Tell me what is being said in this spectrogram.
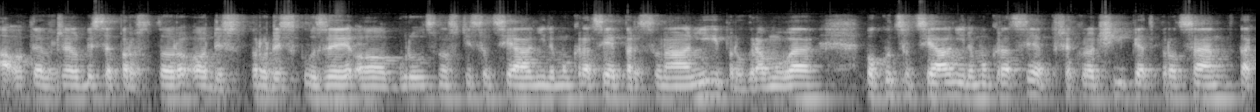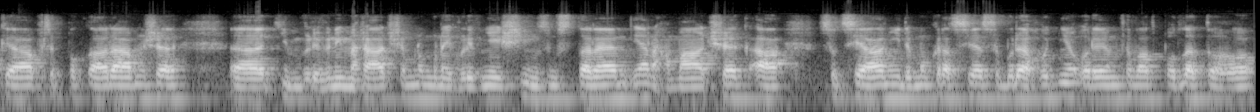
a otevřel by se prostor o, pro diskuzi o budoucnosti sociální demokracie personální i programové. Pokud sociální demokracie překročí 5%, tak já předpokládám, že tím vlivným hráčem nebo nejvlivnějším zůstane Jan Hamáček a sociální demokracie se bude hodně orientovat podle toho,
